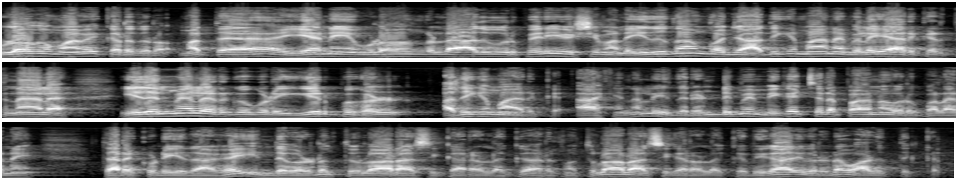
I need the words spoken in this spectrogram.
உலோகமாகவே கருதுகிறோம் மற்ற ஏனைய உலோகங்களில் அது ஒரு பெரிய விஷயம் இல்லை. இதுதான் கொஞ்சம் அதிகமான விலையாக இருக்கிறதுனால இதன் மேலே இருக்கக்கூடிய ஈர்ப்புகள் அதிகமாக இருக்குது ஆகையினால இது ரெண்டுமே மிகச்சிறப்பான ஒரு பலனை தரக்கூடியதாக இந்த வருடம் துளாராசிக்காரர்களுக்கு இருக்கும் துளாராசிக்காரர்களுக்கு விகாதி வருட வாழ்த்துக்கள்.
